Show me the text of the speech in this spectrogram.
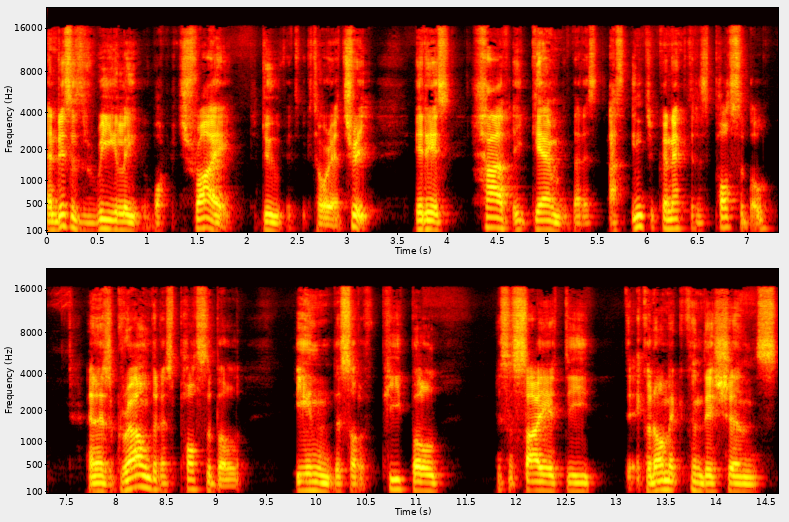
And this is really what we try to do with Victoria 3. It is have a game that is as interconnected as possible and as grounded as possible in the sort of people, the society, the economic conditions,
